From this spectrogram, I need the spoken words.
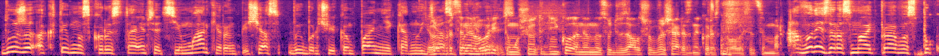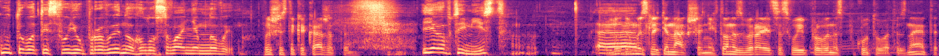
дуже активно скористаємося цим маркером під час виборчої кампанії, яка ну я, я про це не говоріть, тому що тоді ніколи не внесуть в зал, щоб ви ще раз не користувалися цим А вони зараз мають право спокутувати свою провину голосуванням новим. Ви щось таке кажете? Я оптиміст. Е, Люди мислять інакше, ніхто не збирається свої провини спокутувати. Знаєте,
